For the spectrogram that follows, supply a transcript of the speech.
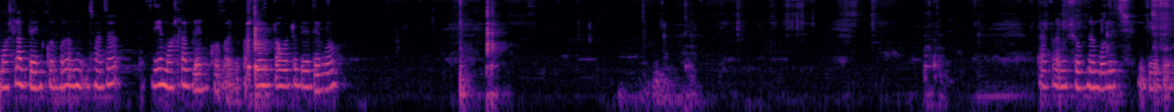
মশলা ব্লেন্ড করব। আমি যা যা দিয়ে মশলা ব্লেন্ড করব আর কি। প্রথমে টমেটো দিয়ে দেবো। তারপর আমি শুকনো মরিচ দিয়ে দেব।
